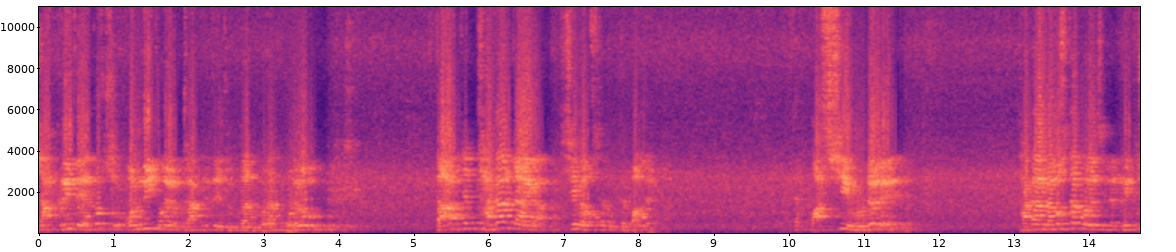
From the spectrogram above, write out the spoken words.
চাকরিতে এত পণ্ডিত হয়েও চাকরিতে যোগদান করার পরেও তার যে থাকার জায়গা সে ব্যবস্থা করতে পারলেন না। হোটেলে থাকার ব্যবস্থা করেছিলেন, কিন্তু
